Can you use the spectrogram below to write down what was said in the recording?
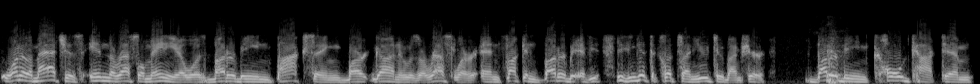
One of the matches in the WrestleMania was Butterbean boxing Bart Gunn, who was a wrestler, and fucking Butterbean. If you you can get the clips on YouTube, I'm sure. Butterbean cold cocked him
